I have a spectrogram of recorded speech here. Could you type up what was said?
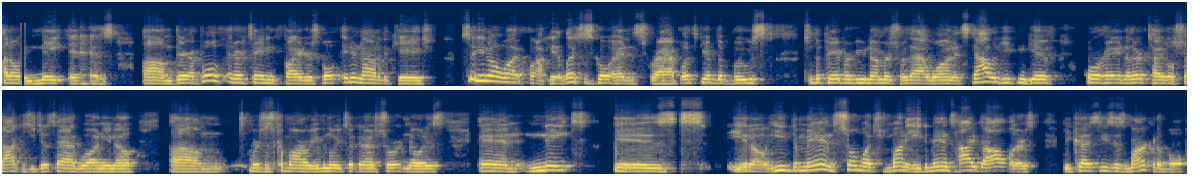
I don't think Nate is. Um, they're both entertaining fighters, both in and out of the cage. So you know what? Fuck it. Let's just go ahead and scrap. Let's give the boost to the pay per view numbers for that one. It's not like you can give Jorge another title shot because he just had one, you know, um, versus Kamaru, even though he took it on short notice. And Nate is you know, he demands so much money. He demands high dollars because he's as marketable.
